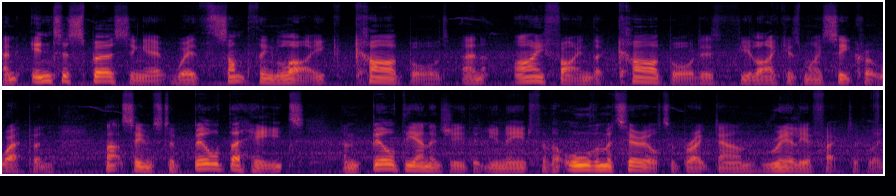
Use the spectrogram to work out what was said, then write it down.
and interspersing it with something like cardboard. And I find that cardboard, if you like, is my secret weapon. That seems to build the heat and build the energy that you need for the, all the material to break down really effectively.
